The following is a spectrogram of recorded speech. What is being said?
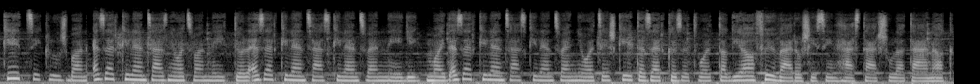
Két ciklusban 1984-től 1994-ig, majd 1998 és 2000 között volt tagja a Fővárosi Színház társulatának.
